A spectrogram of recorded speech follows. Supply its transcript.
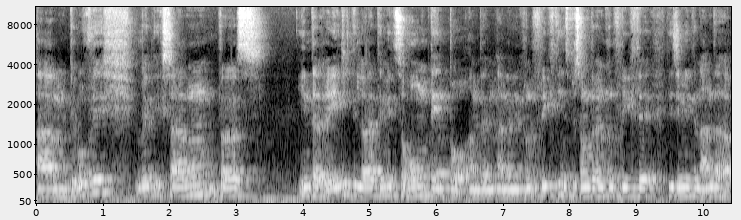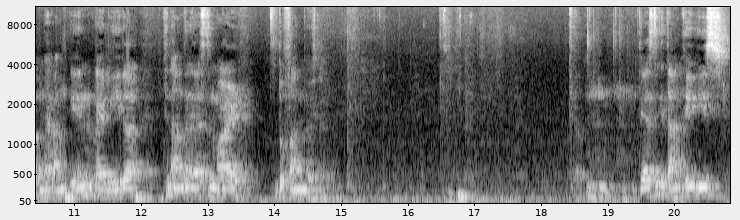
Ähm, beruflich würde ich sagen, dass in der Regel die Leute mit so hohem Tempo an den, an den Konflikt, insbesondere an Konflikte, die sie miteinander haben, herangehen, weil jeder den anderen erst einmal überfahren möchte. Der erste Gedanke ist,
